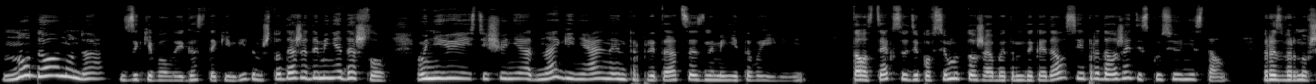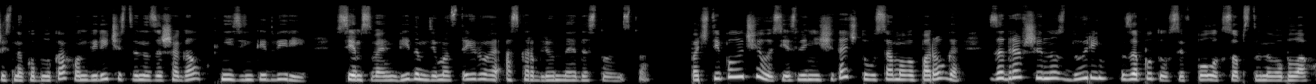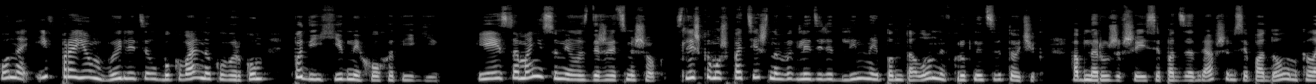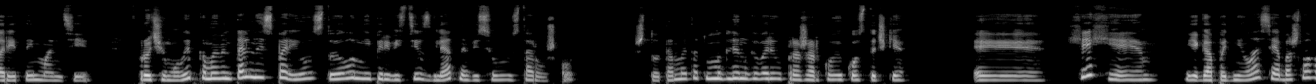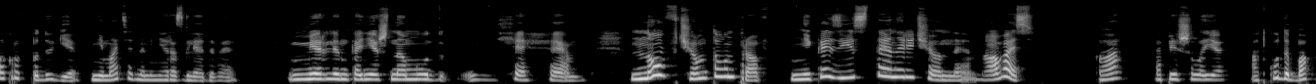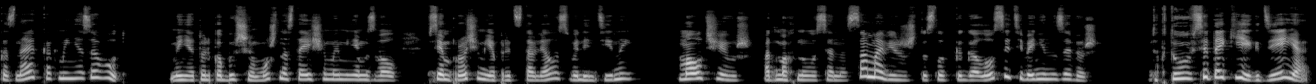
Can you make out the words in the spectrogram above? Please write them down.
«Ну да, ну да», — закивала Ига с таким видом, что даже до меня дошло. У нее есть еще не одна гениальная интерпретация знаменитого имени. Толстяк, судя по всему, тоже об этом догадался и продолжать дискуссию не стал. Развернувшись на каблуках, он величественно зашагал к низенькой двери, всем своим видом демонстрируя оскорбленное достоинство. Почти получилось, если не считать, что у самого порога задравший нос дурень запутался в полах собственного балахона и в проем вылетел буквально кувырком под ехидный хохот яги. Я и сама не сумела сдержать смешок. Слишком уж потешно выглядели длинные панталоны в крупный цветочек, обнаружившиеся под задравшимся подолом колоритной мантии. Впрочем, улыбка моментально испарилась, стоило мне перевести взгляд на веселую старушку. Что там этот Мудлин говорил про жаркое косточки? э хе-хе. Яга поднялась и обошла вокруг по дуге, внимательно меня разглядывая. Мерлин, конечно, муд... Хе-хе. Но в чем-то он прав. Неказистая нареченная. А, Вась? А? — опешила я. Откуда бабка знает, как меня зовут? Меня только бывший муж настоящим именем звал. Всем прочим я представлялась Валентиной. Молчи уж, отмахнулась она. Сама вижу, что сладкоголосой тебя не назовешь. Да кто вы все такие? Где я?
